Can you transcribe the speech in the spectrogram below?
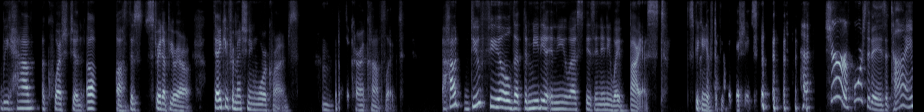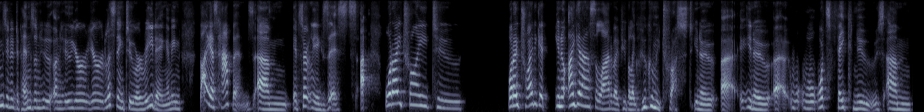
we have a question. Oh, oh, this straight up your arrow. Thank you for mentioning war crimes mm. about the current conflict. How do you feel that the media in the US is in any way biased? Speaking of difficult questions. Sure, of course it is. At times, you know, it depends on who on who you're you're listening to or reading. I mean, bias happens. Um, it certainly exists. I, what I try to what I try to get, you know, I get asked a lot about people like who can we trust? You know, uh, you know, uh, w- what's fake news? Um,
